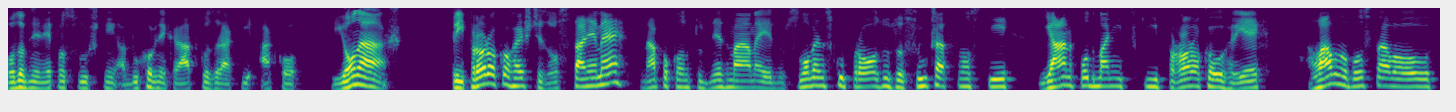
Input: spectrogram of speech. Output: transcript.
podobne neposlušní a duchovne krátkozrakí ako Jonáš. Pri prorokoch ešte zostaneme. Napokon tu dnes máme jednu slovenskú prózu zo súčasnosti, Jan Podmanický, Prorokov hriech. Hlavnou postavou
